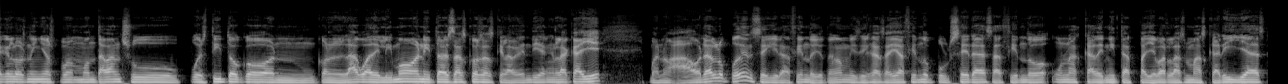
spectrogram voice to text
que los niños montaban su puestito con, con el agua de limón y todas esas cosas que la vendían en la calle bueno, ahora lo pueden seguir haciendo. Yo tengo a mis hijas ahí haciendo pulseras, haciendo unas cadenitas para llevar las mascarillas,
